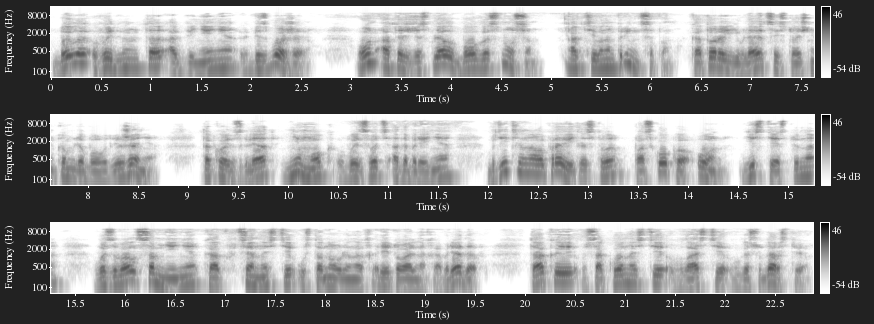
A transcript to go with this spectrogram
было выдвинуто обвинение в безбожии. Он отождествлял Бога с Нусом, активным принципом, который является источником любого движения. Такой взгляд не мог вызвать одобрение бдительного правительства, поскольку он, естественно, вызывал сомнения как в ценности установленных ритуальных обрядов, так и в законности власти в государстве.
